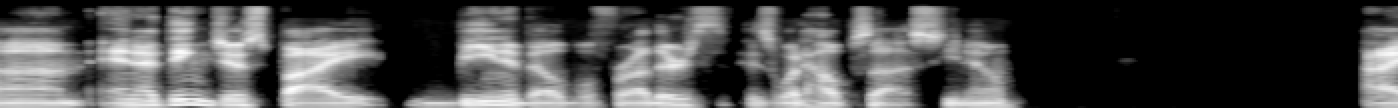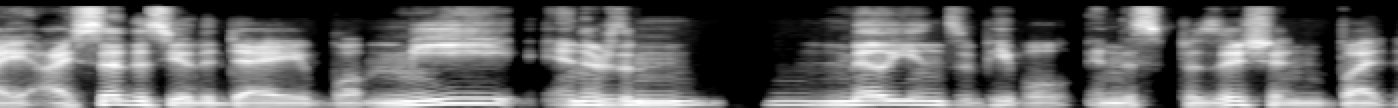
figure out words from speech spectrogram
Um, and I think just by being available for others is what helps us, you know. I I said this the other day, but me and there's a m- millions of people in this position, but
